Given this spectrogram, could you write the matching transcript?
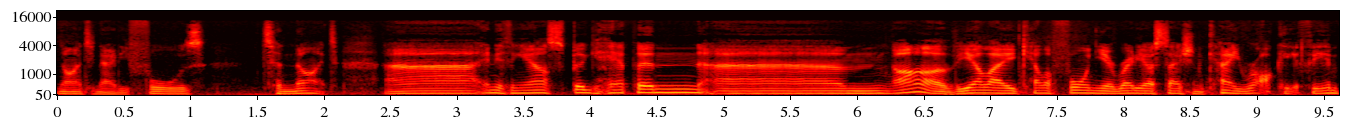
1984's tonight. Uh, anything else big happen? Um, oh, the LA California radio station KROQ FM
